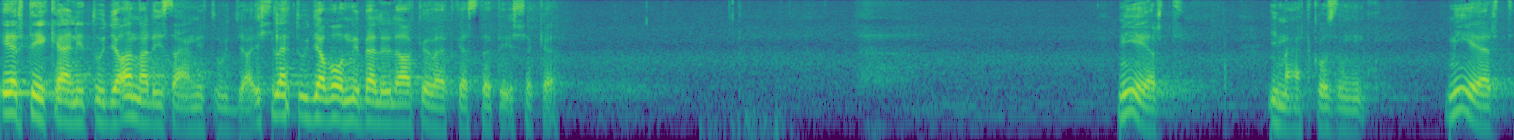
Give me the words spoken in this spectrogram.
Értékelni tudja, analizálni tudja, és le tudja vonni belőle a következtetéseket. Miért imádkozunk? Miért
